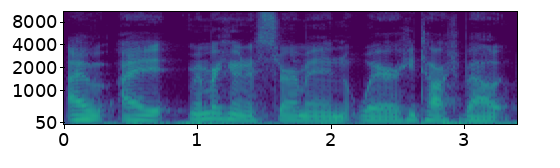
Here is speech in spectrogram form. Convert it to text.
I I remember hearing a sermon where he talked about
